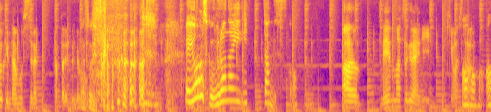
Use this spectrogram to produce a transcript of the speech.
特に何もしてなかったですね。あそうですか。え、岩橋く占い行ったんですかあ年末ぐらいに来ました。あ、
